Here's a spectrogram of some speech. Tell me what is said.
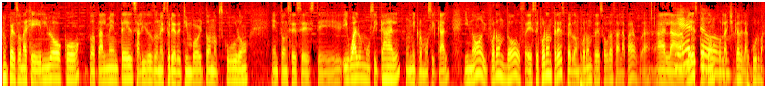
Un personaje loco, totalmente, salido de una historia de Tim Burton, oscuro. Entonces, este, igual un musical, un micro musical, y no, y fueron dos, este, fueron tres, perdón, fueron tres obras a la par, a, a la Cierto. vez, perdón, por la chica de la curva.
